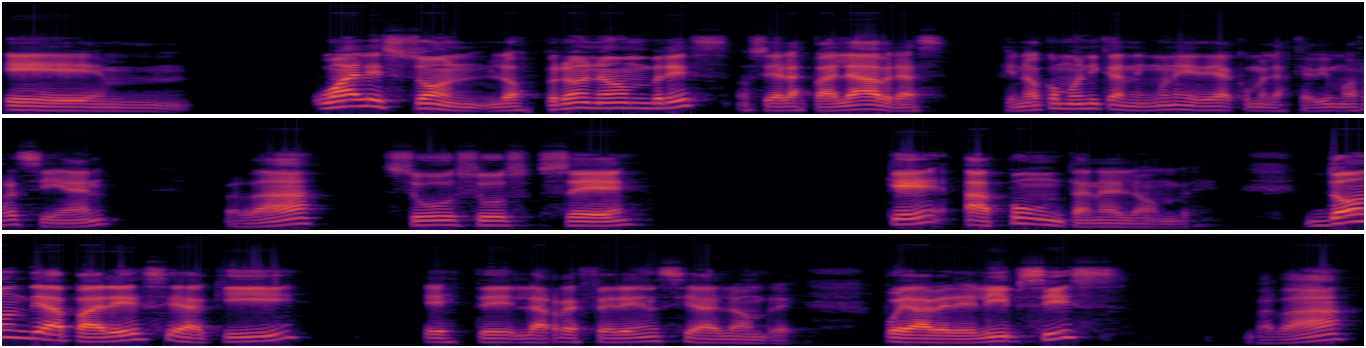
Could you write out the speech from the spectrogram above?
em, ¿cuáles son los pronombres, o sea, las palabras que no comunican ninguna idea como las que vimos recién, ¿verdad? Su, sus, se, que apuntan al hombre. ¿Dónde aparece aquí este, la referencia al hombre? Puede haber elipsis, ¿verdad?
